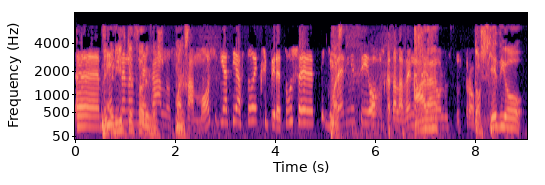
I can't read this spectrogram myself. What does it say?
ε, έγινε ένας μεγάλος χαμός γιατί αυτό εξυπηρετούσε την κυβέρνηση όπως καταλαβαίνετε Άρα, με όλους τους τρόπους. Το σχέδιο X,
